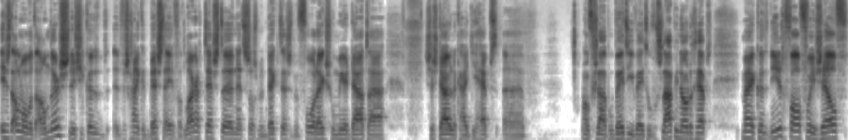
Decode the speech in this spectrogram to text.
Is het allemaal wat anders. Dus je kunt het, het waarschijnlijk het beste even wat langer testen. Net zoals met backtesten bij Forex. Hoe meer data, dus duidelijkheid je hebt uh, over slaap, hoe beter je weet hoeveel slaap je nodig hebt. Maar je kunt in ieder geval voor jezelf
